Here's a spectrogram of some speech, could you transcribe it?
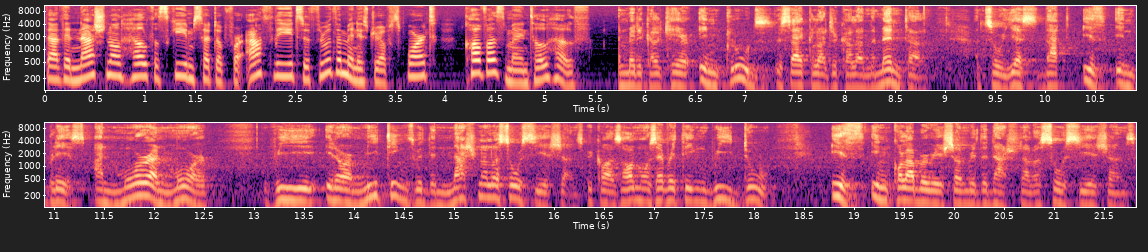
that the National Health Scheme set up for athletes through the Ministry of Sport covers mental health. Medical care includes the psychological and the mental. And so, yes, that is in place. And more and more, we, in our meetings with the national associations, because almost everything we do is in collaboration with the national associations,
